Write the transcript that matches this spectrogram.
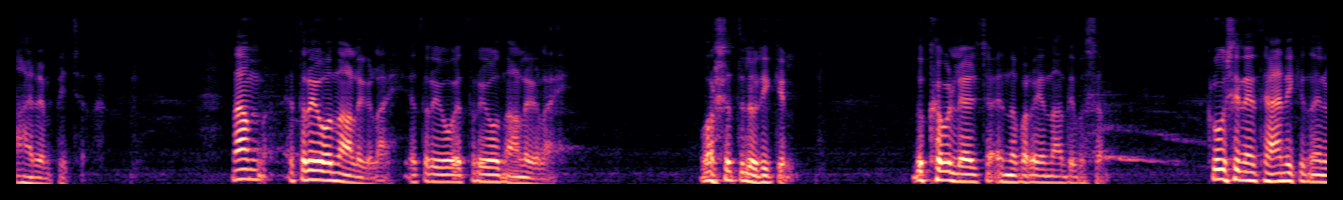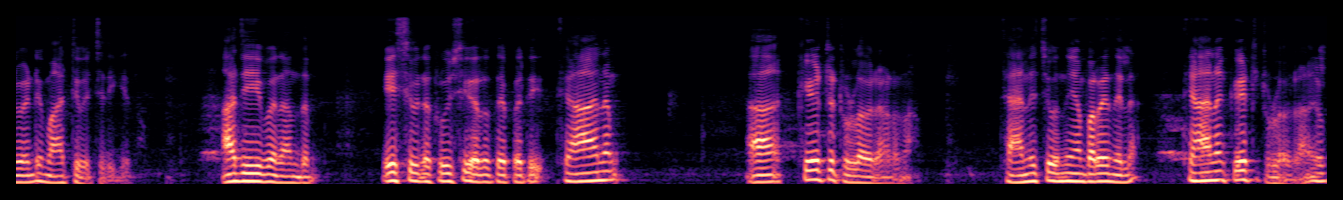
ആരംഭിച്ചത്? നാം എത്രയോ നാളുകളായി എത്രയോ എത്രയോ നാളുകളായി വർഷത്തിലൊരിക്കൽ ദുഃഖവെള്ളിയാഴ്ച എന്ന് പറയുന്ന ആ ദിവസം ക്രൂശിനെ ധ്യാനിക്കുന്നതിന് വേണ്ടി മാറ്റിവെച്ചിരിക്കുന്നു. ആജീവനാന്തം. യേശുവിന്റെ ക്രൂശീകരണത്തെപ്പറ്റി ധ്യാനം കേട്ടിട്ടുള്ളവരാണ് നാം. ധ്യാനിച്ചു എന്ന് ഞാൻ പറയുന്നില്ല. ധ്യാനം കേട്ടിട്ടുള്ളവരാണ്.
